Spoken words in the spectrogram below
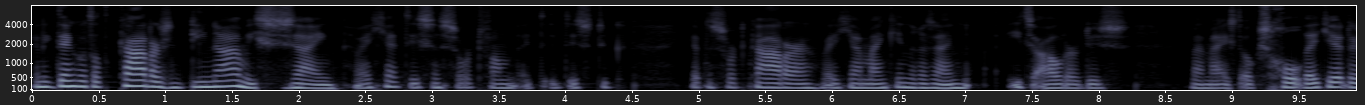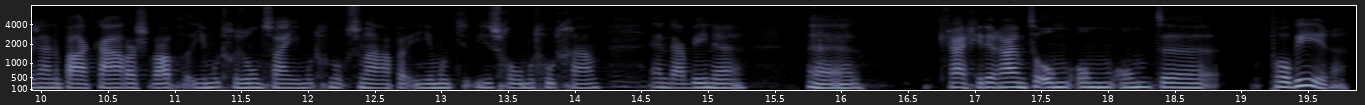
En ik denk ook dat kaders dynamisch zijn. Weet je, het is een soort van. Het, het is natuurlijk. Je hebt een soort kader. Weet je, mijn kinderen zijn iets ouder. Dus bij mij is het ook school. Weet je, er zijn een paar kaders. Waar, je moet gezond zijn, je moet genoeg slapen. Je, moet, je school moet goed gaan. En daarbinnen eh, krijg je de ruimte om, om, om te proberen.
